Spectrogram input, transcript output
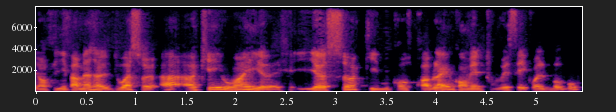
ils ont fini par mettre le doigt sur Ah, OK, ouais, il y a, il y a ça qui nous cause problème, qu'on vient de trouver c'est quoi le bobo.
